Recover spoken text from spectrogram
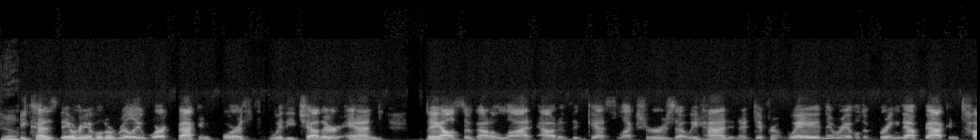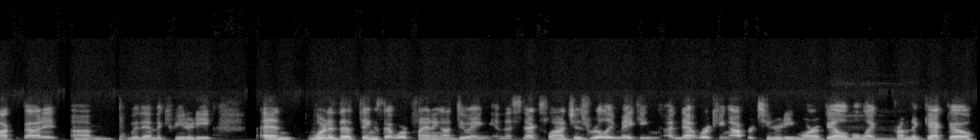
yeah. because they were able to really work back and forth with each other. And they also got a lot out of the guest lecturers that we had in a different way, and they were able to bring that back and talk about it um, within the community. And one of the things that we're planning on doing in this next launch is really making a networking opportunity more available, mm. like from the get go,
